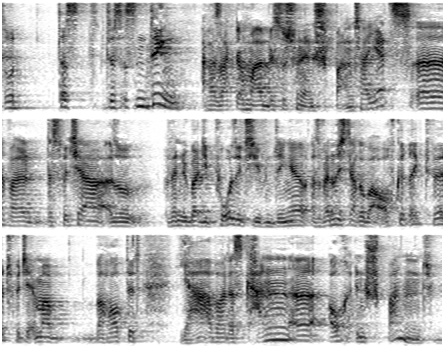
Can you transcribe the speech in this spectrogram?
So, das, das ist ein Ding. Aber sag doch mal, bist du schon entspannter jetzt? Äh, weil das wird ja, also wenn über die positiven Dinge, also wenn sich darüber aufgeregt wird, wird ja immer behauptet, ja, aber das kann äh, auch entspannend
